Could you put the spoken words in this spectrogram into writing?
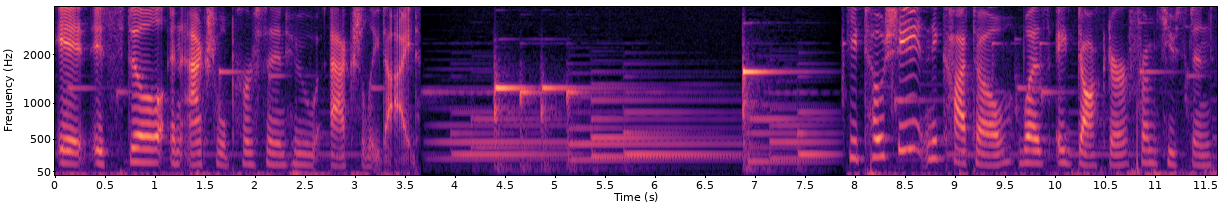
it is still an actual person who actually died. Hitoshi Nikaidoh was a doctor from Houston,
